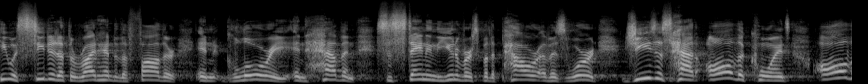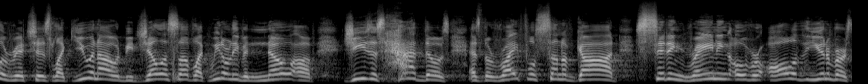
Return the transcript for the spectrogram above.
He was seated at the right hand of the Father in glory in heaven, sustaining the universe by the power of his word. Jesus had all the coins, all the riches, like you and I would be jealous of, like we don't even know of. Jesus had those as the rightful Son of God, sitting, reigning over all of the universe.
